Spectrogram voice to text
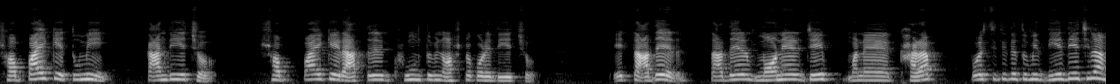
সবাইকে তুমি কান্দিয়েছ সবাইকে রাত্রের ঘুম তুমি নষ্ট করে দিয়েছ। এই তাদের তাদের মনের যে মানে খারাপ পরিস্থিতিতে তুমি দিয়ে দিয়েছিলাম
